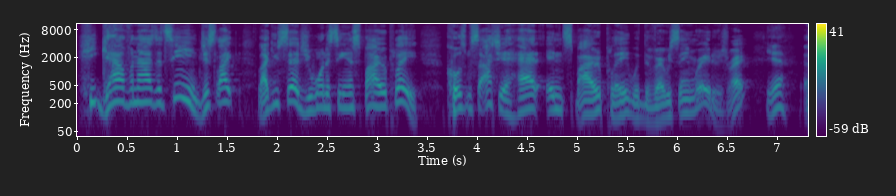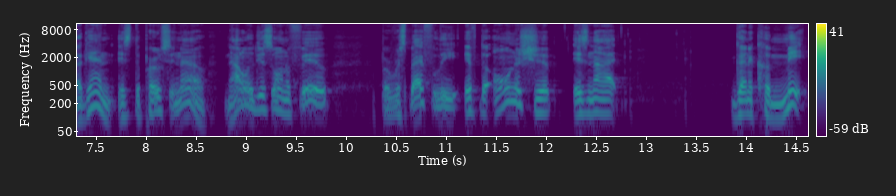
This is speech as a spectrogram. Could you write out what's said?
He galvanized the team, just like like you said. You want to see inspired play. Coach Bisaccia had inspired play with the very same Raiders, right? yeah. Again, it's the personnel, not only just on the field, but respectfully, if the ownership is not going to commit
